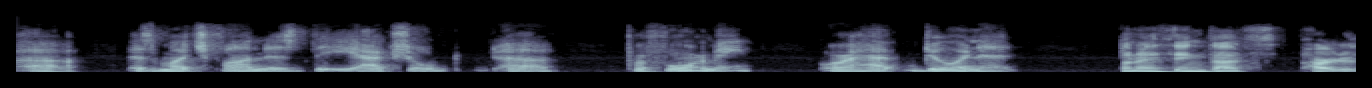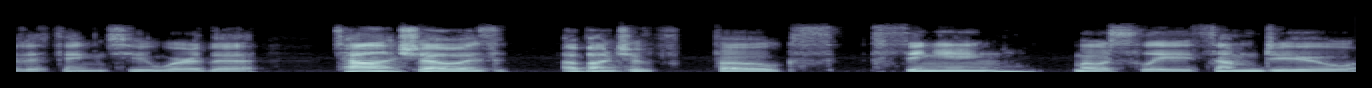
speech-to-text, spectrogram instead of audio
uh, as much fun as the actual uh, performing or ha- doing it. And I think that's part of the thing too, where the talent show is a bunch of folks singing mostly. Some do.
